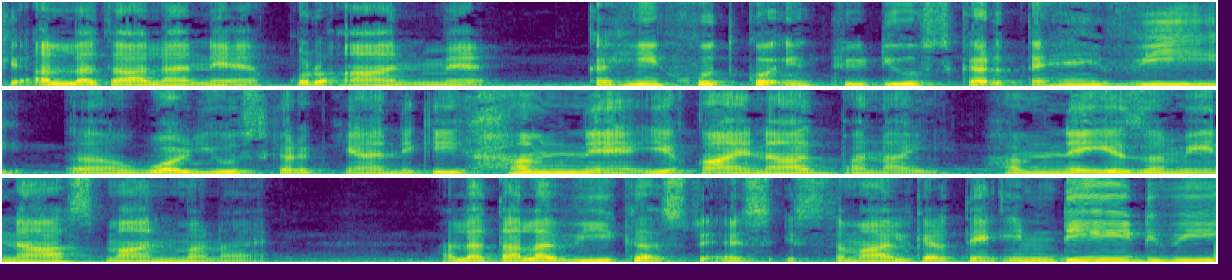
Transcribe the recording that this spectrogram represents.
कि अल्लाह ताला ने कुरान में कहीं ख़ुद को इंट्रोड्यूस करते हैं वी वर्ड यूज़ करके, यानी कि हमने ये कायनात बनाई, हमने ये ज़मीन आसमान बनाए। अल्लाह ताला वी का इस्तेमाल करते हैं। Indeed we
